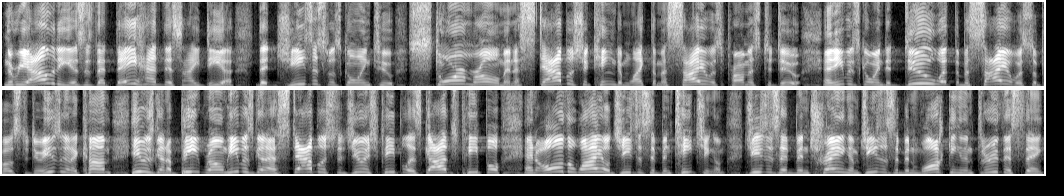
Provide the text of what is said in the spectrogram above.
And the reality is, is that they had this idea that Jesus was going to storm Rome and establish a kingdom like the Messiah was promised to do. And he was going to do what the Messiah was supposed to do. He was going to come, he was going to beat Rome, he was going to establish the Jewish people as God's people. And all the while, Jesus had been teaching them, Jesus had been training them, Jesus had been walking them through this thing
